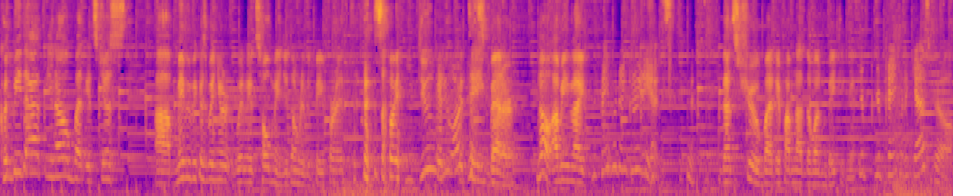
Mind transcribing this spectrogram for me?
could be that you know, but it's just uh, maybe because when you're when it's homemade, you don't really pay for it, so it, you do- it, you are it tastes better. it. No, I mean like You're paying for the ingredients. that's true, but if I'm not the one baking it, you're, you're paying for the gas bill.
